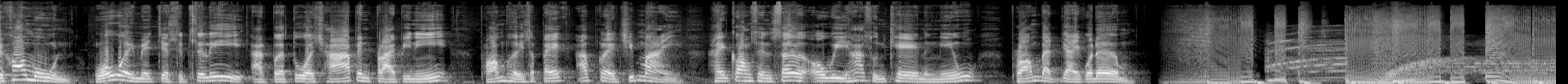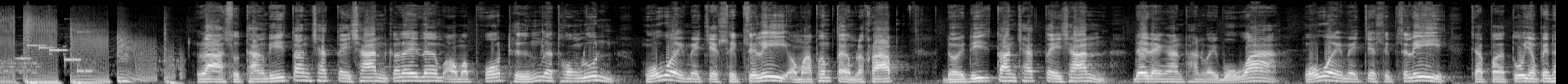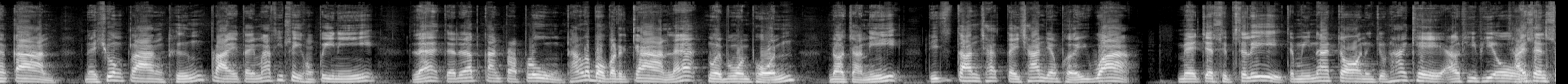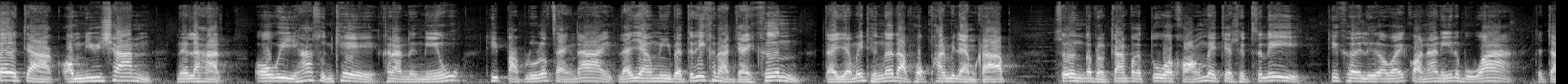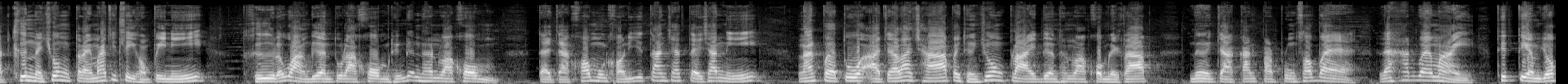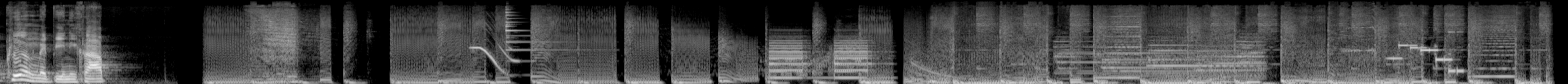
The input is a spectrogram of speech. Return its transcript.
ยข้อมูล Huawei Mate 70 Series อาจเปิดตัวช้าเป็นปลายปีนี้ พร้อมเผยสเปค อัปเกรดชิปใหม่ ให้กล้องเซ็นเซอร์ OV 50K 1 นิ้ว พร้อมแบตใหญ่กว่าเดิม ล่าสุดทางดิจิตอลแชทเ a ชันก็ได้เริ่มออกมาโพสต์ถึงเรือธงรุ่น Huawei Mate 70 Series ออกมาเพิ่มเติมแล้วครับ โดยดิจิตอลแชทเ a ชันได้รายงานผ่านไวโบว่า Huawei Mate 70 Series จะเปิดตัวอย่างเป็นทางการ ในช่วงกลางถึงปลายไตรมาสที่ 4 ของปีนี้ และจะได้รับการปรับปรุงทั้งระบบบริการและหน่วยประมวลผล นอกจากนี้ดิจิตอลแชทเ a ชันยังเผยว่า Mate 70 Series จะมีหน้าจอ 1.5K LTPO ใช้เซ็นเซอร์จาก Omnivision ในรหัส OV 50K ขนาด 1 นิ้ว ที่ปรับรูรับแสงได้ และยังมีแบตเตอรี่ขนาดใหญ่ขึ้น แต่ยังไม่ถึงระดับ 6,000 มิลลิแอมป์ครับ ซึ่งกำหนดการเปิดตัวของ Mate 70 Series ที่เคยลือเอาไว้ก่อนหน้านี้ระบุว่าจะจัดขึ้นในช่วงไตรมาสที่ 4 ของปีนี้ คือระหว่างเดือนตุลาคมถึงเดือนธันวาคม แต่จากข้อมูลของดิจิตอลแชทเ a ชันนี้ งานเปิดตัวอาจจะล่าช้าไปถึงช่วงปลายเดือนธันวาคมเลยครับ เนื่องจากการปรับปรุงซอฟต์แวร์ และฮาร์ดแวร์ใหม่ที่เตรียมยกเครื่องในปีนี้ครับ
